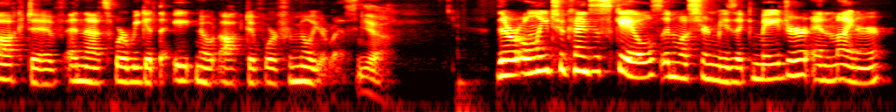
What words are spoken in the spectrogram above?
octave, and that's where we get the eight note octave we're familiar with. Yeah. There are only two kinds of scales in Western music major and minor.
